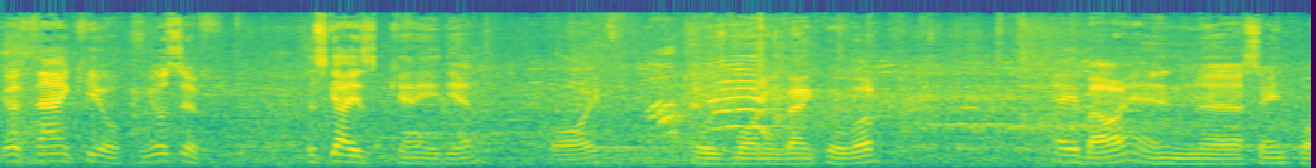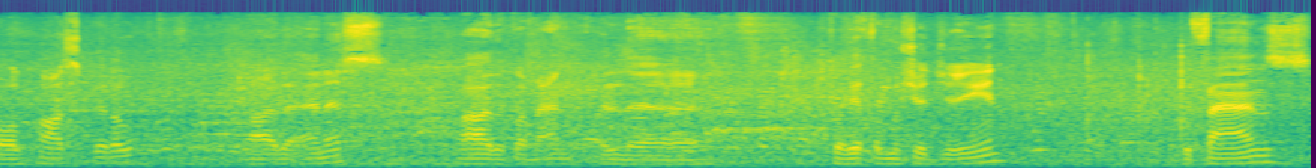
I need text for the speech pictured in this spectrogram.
Good, thank you. Yusuf, this guy is Canadian boy. He was born in Vancouver. Hey boy, in uh, St. Paul Hospital. هذا أنس. هذا طبعا ال- فريق المشجعين. The fans.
